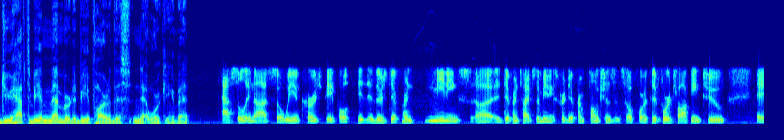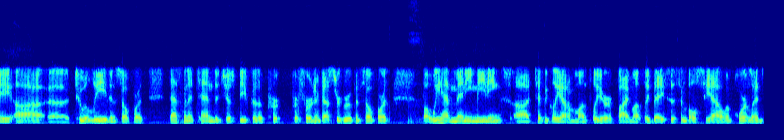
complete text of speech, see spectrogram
do you have to be a member to be a part of this networking event? Absolutely not. So we encourage people. It, there's different meetings, uh, different types of meetings for different functions and so forth. If we're talking to a uh, uh, to a lead and so forth, that's going to tend to just be for the per- preferred investor group and so forth. But we have many meetings, uh, typically on a monthly or bi-monthly basis in both Seattle and Portland,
